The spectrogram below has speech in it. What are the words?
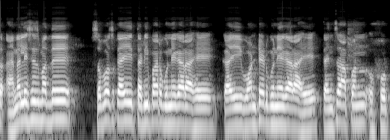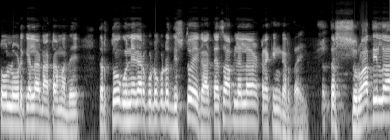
तर ॲनालिसिसमध्ये सपोज काही तडीपार गुन्हेगार आहे काही वॉन्टेड गुन्हेगार आहे त्यांचा आपण फोटो लोड केला डाटामध्ये तर तो गुन्हेगार कुठं कुठं दिसतोय का त्याचं आपल्याला ट्रॅकिंग करता येईल. तर सुरुवातीला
